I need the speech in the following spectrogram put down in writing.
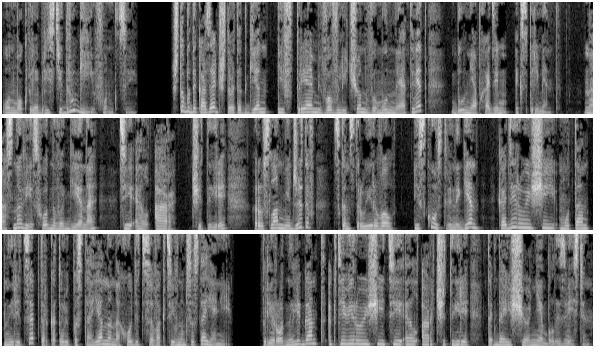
он мог приобрести другие функции. Чтобы доказать, что этот ген и впрямь вовлечен в иммунный ответ, был необходим эксперимент. На основе исходного гена TLR4 Руслан Меджитов сконструировал искусственный ген, кодирующий мутантный рецептор, который постоянно находится в активном состоянии. Природный легант, активирующий TLR4, тогда еще не был известен.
